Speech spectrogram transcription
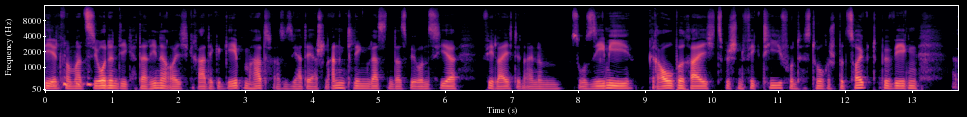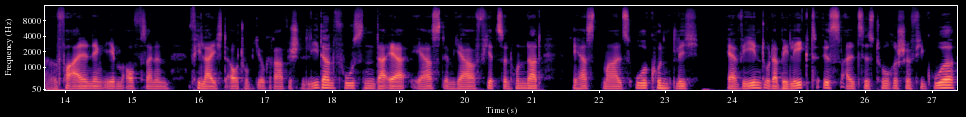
die Informationen, die Katharina euch gerade gegeben hat. Also sie hatte ja schon anklingen lassen, dass wir uns hier vielleicht in einem so semi Graubereich zwischen fiktiv und historisch bezeugt bewegen, äh, vor allen Dingen eben auf seinen vielleicht autobiografischen Liedern fußen, da er erst im Jahr 1400 erstmals urkundlich erwähnt oder belegt ist als historische Figur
